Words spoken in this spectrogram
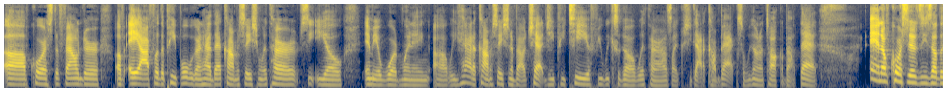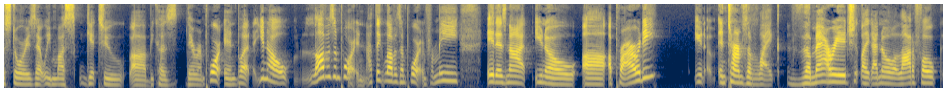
uh, of course, the founder of AI for the People. We're going to have that conversation with her, CEO, Emmy Award winning. Uh, we had a conversation about Chat GPT a few weeks ago with her. I was like, she got to come back. So we're going to talk about that. And of course, there's these other stories that we must get to uh, because they're important. But, you know, love is important. I think love is important. For me, it is not, you know, uh, a priority you know, in terms of like the marriage, like I know a lot of folk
